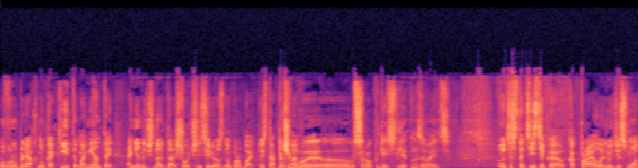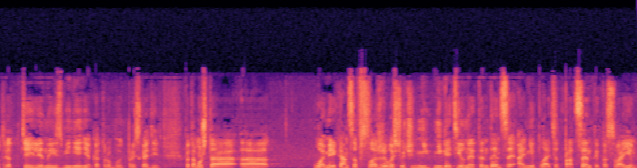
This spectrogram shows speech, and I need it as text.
в рублях, но какие-то моменты они начинают дальше очень серьезно врубать. То есть, А так почему называемый- вы э, срок в 10 лет называете? Ну, это статистика. Как правило, люди смотрят те или иные изменения, которые будут происходить. Потому что а, у американцев сложилась очень не- негативная тенденция. Они платят проценты по своим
